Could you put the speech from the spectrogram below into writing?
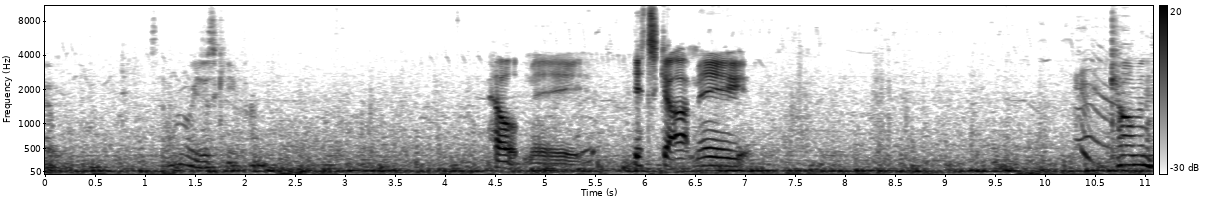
Oh. Is that where we just came from? help me. It's got me. Coming.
